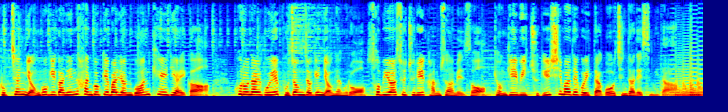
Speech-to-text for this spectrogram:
국책 연구기관인 한국개발연구원 KDI가 코로나19의 부정적인 영향으로 소비와 수출이 감소하면서 경기 위축이 심화되고 있다고 진단했습니다.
